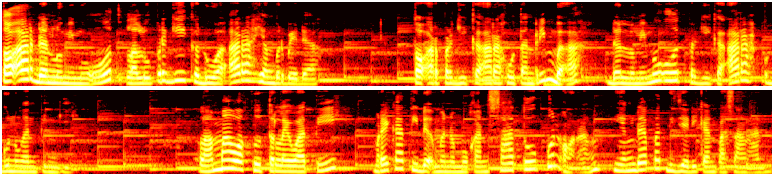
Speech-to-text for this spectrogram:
Toar dan Lumi Muut lalu pergi ke dua arah yang berbeda. Toar pergi ke arah hutan rimba, dan Lumimuut pergi ke arah pegunungan tinggi. Lama waktu terlewati, mereka tidak menemukan satu pun orang yang dapat dijadikan pasangan.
